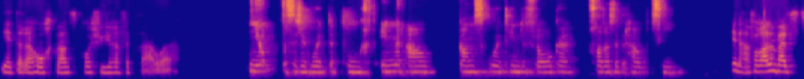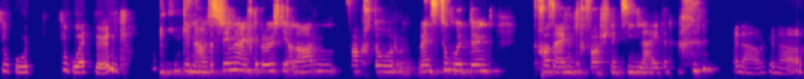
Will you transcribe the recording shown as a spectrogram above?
jeder Hochglanzbroschüre vertrauen. Ja, das ist ein guter Punkt. Immer auch ganz gut hinterfragen, kann das überhaupt sein? Genau, vor allem, weil es zu gut, zu gut tönt. Genau, das ist immer eigentlich der größte Alarmfaktor. Wenn es zu gut tönt, kann es eigentlich fast nicht sein, leider. Genau, genau.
